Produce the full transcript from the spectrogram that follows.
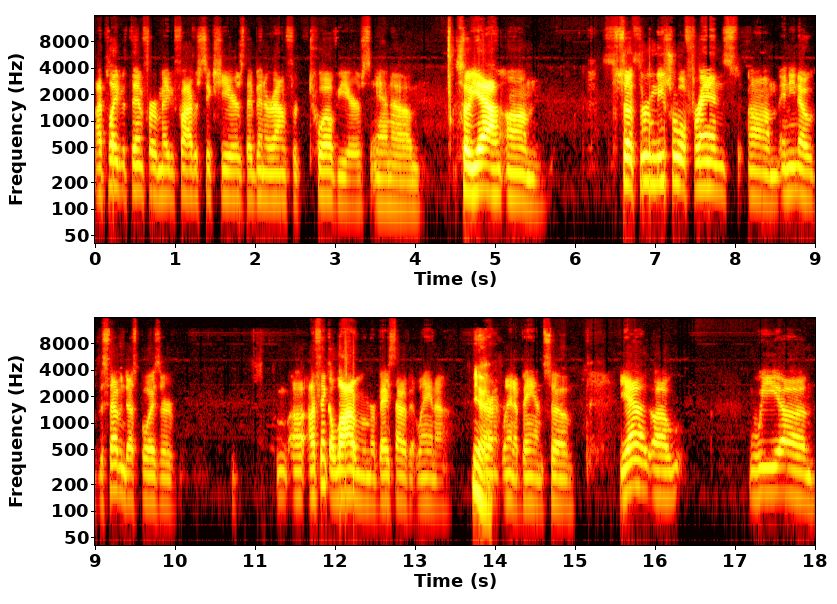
I played with them for maybe five or six years. They've been around for twelve years, and um, so yeah. Um, so through mutual friends, um, and you know, the Sevendust Boys are. Uh, I think a lot of them are based out of Atlanta they're Yeah. an Atlanta band. So, yeah, uh, we um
